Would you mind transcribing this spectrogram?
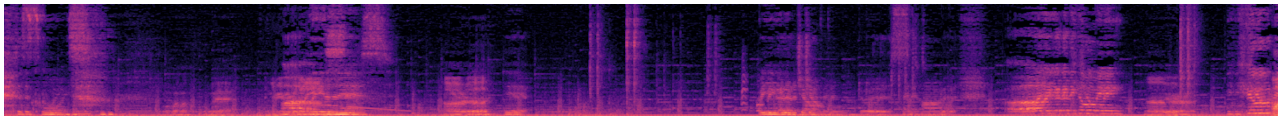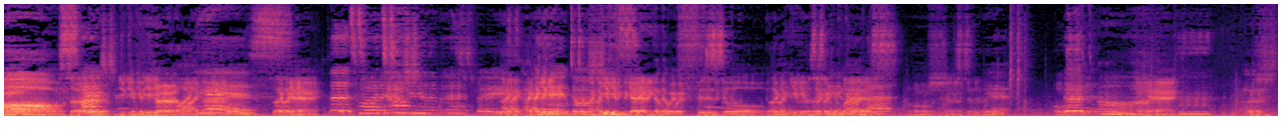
It's coins. What? Where? Can you uh, in the nest. Oh, really? Yeah. But you gonna jump and do it at the same time. But oh, you're gonna kill me. Oh, no, you're right. You killed me. Oh, so I- you can be hurt like that. yes. Okay. That's what I told you in the first place. I, I, okay, keep, dodge I keep forgetting that we're physical, like even as Okay, second for players. that. Oh, she's gonna sit Yeah. Oh, shit. Oh. Okay. I just-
